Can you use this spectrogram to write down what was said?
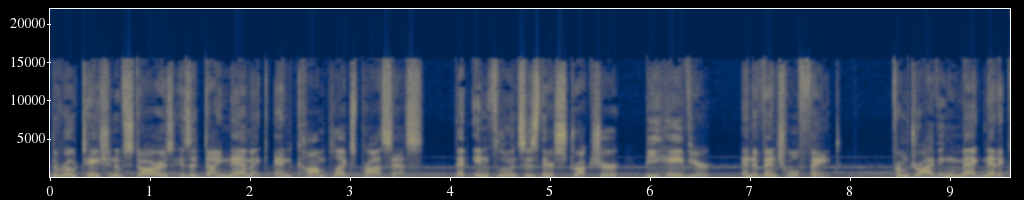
the rotation of stars is a dynamic and complex process that influences their structure, behavior, and eventual fate. From driving magnetic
